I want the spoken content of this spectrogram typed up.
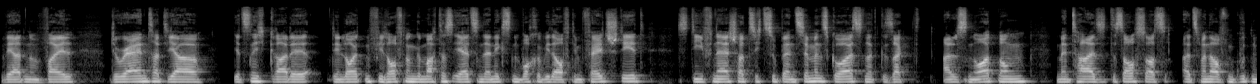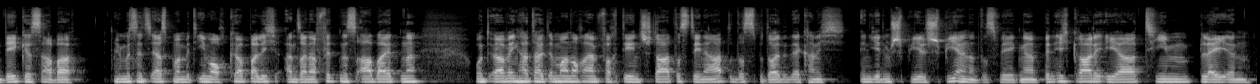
werden, weil Durant hat ja jetzt nicht gerade den Leuten viel Hoffnung gemacht, dass er jetzt in der nächsten Woche wieder auf dem Feld steht. Steve Nash hat sich zu Ben Simmons geäußert und hat gesagt, alles in Ordnung. Mental sieht das auch so aus, als wenn er auf einem guten Weg ist, aber wir müssen jetzt erstmal mit ihm auch körperlich an seiner Fitness arbeiten. Und Irving hat halt immer noch einfach den Status, den er hat. Und das bedeutet, er kann nicht in jedem Spiel spielen. Und deswegen äh, bin ich gerade eher Team Play-In.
